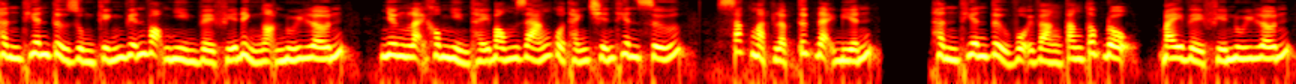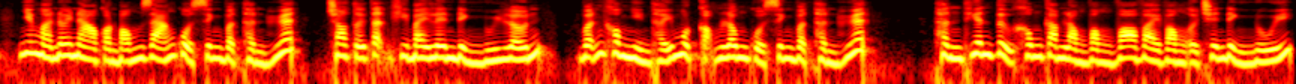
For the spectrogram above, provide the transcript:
thần thiên tử dùng kính viễn vọng nhìn về phía đỉnh ngọn núi lớn, nhưng lại không nhìn thấy bóng dáng của thánh chiến thiên sứ, sắc mặt lập tức đại biến. Thần thiên tử vội vàng tăng tốc độ, bay về phía núi lớn, nhưng mà nơi nào còn bóng dáng của sinh vật thần huyết, cho tới tận khi bay lên đỉnh núi lớn, vẫn không nhìn thấy một cọng lông của sinh vật thần huyết. Thần thiên tử không cam lòng vòng vo vài vòng ở trên đỉnh núi,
